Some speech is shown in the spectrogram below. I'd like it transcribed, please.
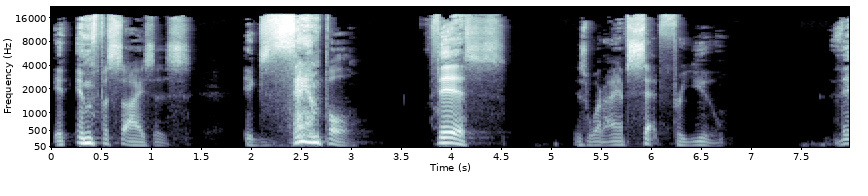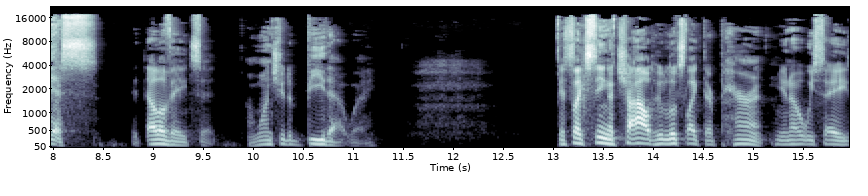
It emphasizes example. This is what I have set for you. This, it elevates it. I want you to be that way. It's like seeing a child who looks like their parent. You know, we say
